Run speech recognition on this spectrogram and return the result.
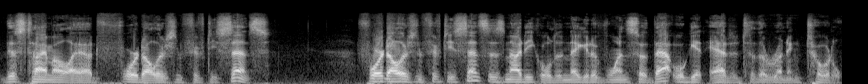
This time I'll add $4.50. $4.50 is not equal to negative 1, so that will get added to the running total.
